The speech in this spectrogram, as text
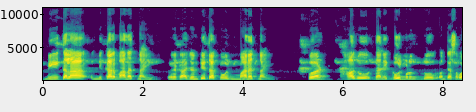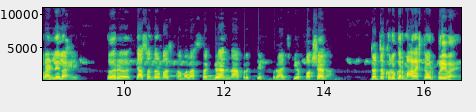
मी त्याला निकाल मानत नाही बरं का? जनतेचा कौल मानत नाही. पण हा जो त्यांनी कौल म्हणून जो आमच्यासमोर आणलेला आहे तर त्या संदर्भात आम्हाला सगळ्यांना प्रत्येक राजकीय पक्षाला ज्यांचं खरोखर महाराष्ट्रावर प्रेम आहे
